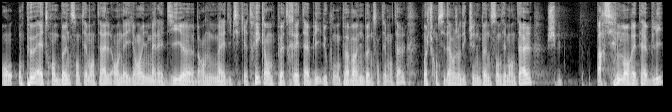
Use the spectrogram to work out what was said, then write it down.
on, peut être en bonne santé mentale en ayant une maladie, euh, bah, une maladie psychiatrique. Hein, on peut être rétabli, du coup, on peut avoir une bonne santé mentale. Moi, je considère aujourd'hui que j'ai une bonne santé mentale. Je suis partiellement rétabli,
